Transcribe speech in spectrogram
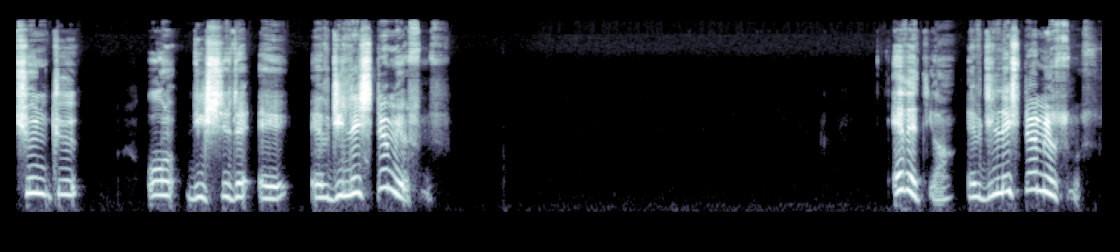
çünkü o dişsizi e, evcilleştiremiyorsunuz. Evet ya evcilleştiremiyorsunuz.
